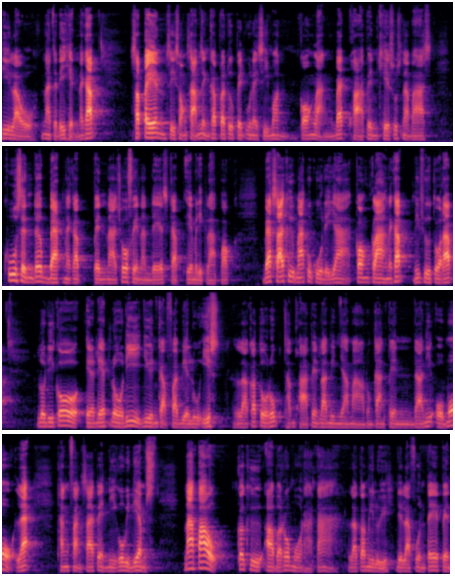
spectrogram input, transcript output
ที่เราน่าจะได้เห็นนะครับ สเปน 4-2-3-1 ครับประตูเป็นอูไนซีมอน กองหลังแบ็คขวาเป็นเคซุสนาบาส คู่เซนเตอร์แบ็กนะครับเป็นนาโชเฟนันเดสกับเอเมริกลาป็อก แบ็กซ้ายคือมาร์กูกูเดีย่ากองกลางนะครับมิฟิลตัวรับโรดิโกเอเนเดสโรดี้ยืนกับฟาเบียลูอิส แล้วก็ตัวรุกทางขวาเป็นลามินยามาตรงกลางเป็นดานิโอโมและทางฝั่งซ้ายเป็นนีโกวิลเลียมส์ หน้าเป้าก็คืออัลบาโรโมราตาแล้วก็มีหลุยส์เดลาฟูนเต้เป็น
